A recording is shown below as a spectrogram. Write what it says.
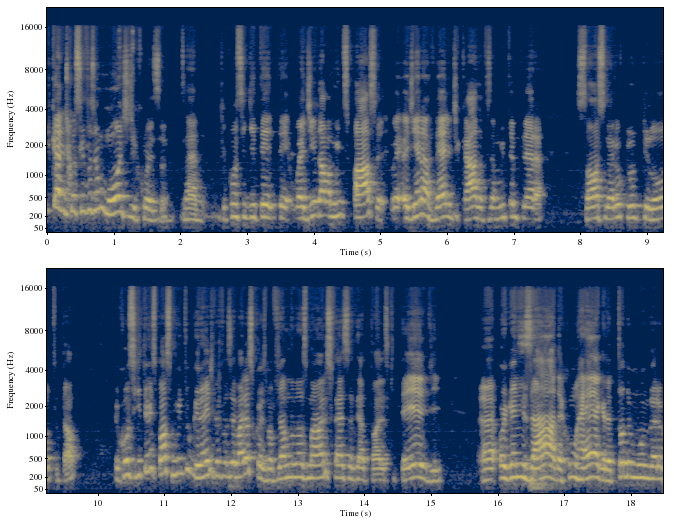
E, cara, a gente conseguiu fazer um monte de coisa, né? Que consegui ter, ter, O Edinho dava muito espaço. O Edinho era velho de casa, fazia muito tempo que ele era sócio, era o clube piloto e tal. Eu consegui ter um espaço muito grande para fazer várias coisas. Nós fizemos uma das maiores festas aviatórias que teve, uh, organizada, com regra. Todo mundo era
